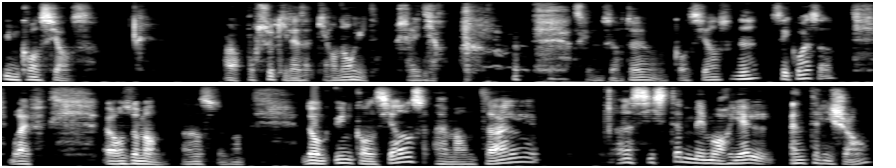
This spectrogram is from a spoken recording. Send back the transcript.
une conscience. Alors pour ceux qui, en ont eu, j'allais dire, parce qu'il y a une certaine conscience, hein, c'est quoi ça? Bref, euh, on se demande, hein, on se demande. Donc une conscience, un mental, un système mémoriel intelligent,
